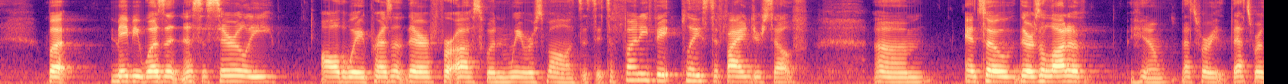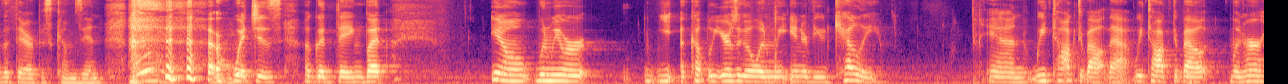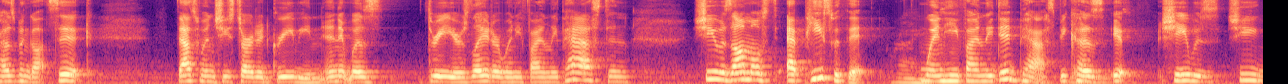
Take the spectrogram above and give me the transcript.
but maybe wasn't necessarily all the way present there for us when we were small. It's, it's, it's a funny fa- place to find yourself. Um, and so there's a lot of you know that's where that's where the therapist comes in mm-hmm. which is a good thing. But you know when we were a couple years ago when we interviewed kelly and we talked about that. We talked about when her husband got sick that's when she started grieving. And it was three years later when he finally passed and she was almost at peace with it Right. when he finally did pass because it she was she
